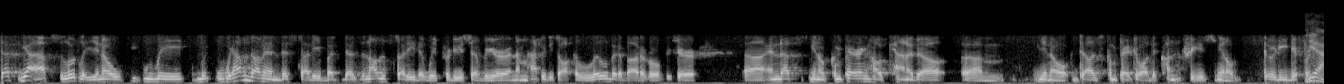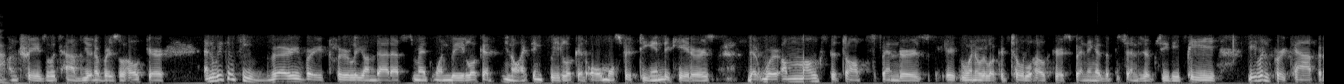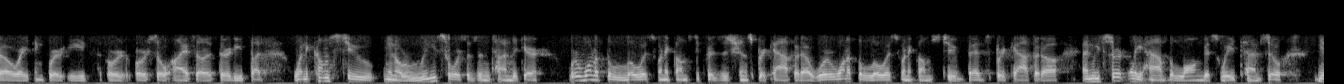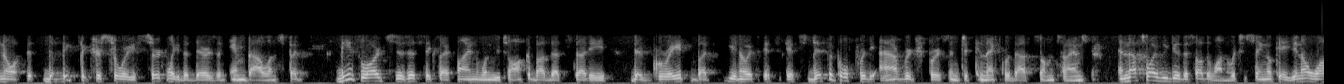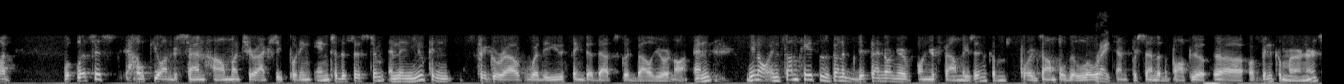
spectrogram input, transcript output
That, yeah, absolutely. You know, we, we, we haven't done it in this study, but there's another study that we produce every year, and I'm happy to talk a little bit about it over here. Uh, and that's you know comparing how Canada um, you know does compared to other countries. You know, 30 different yeah. countries which have universal healthcare, and we can see very very clearly on that estimate when we look at you know I think we look at almost 50 indicators that we're amongst the top spenders when we look at total healthcare spending as a percentage of GDP, even per capita, where I think we're eighth or, or so highest out of 30. But when it comes to you know resources and time to care, we're one of the lowest when it comes to physicians per capita. We're one of the lowest when it comes to beds per capita, and we certainly have the longest wait time. So, you know, the, big picture story is certainly that there's an imbalance, but these large statistics I find when we talk about that study, they're great, but you know it's, it's it's difficult for the average person to connect with that sometimes, and that's why we do this other one, which is saying, okay, you know what, well, let's just help you understand how much you're actually putting into the system, and then you can figure out whether you think that that's good value or not. And you know, in some cases, it's going to depend on your on your family's income. For example, the lower ten percent of the popul- uh, of income earners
